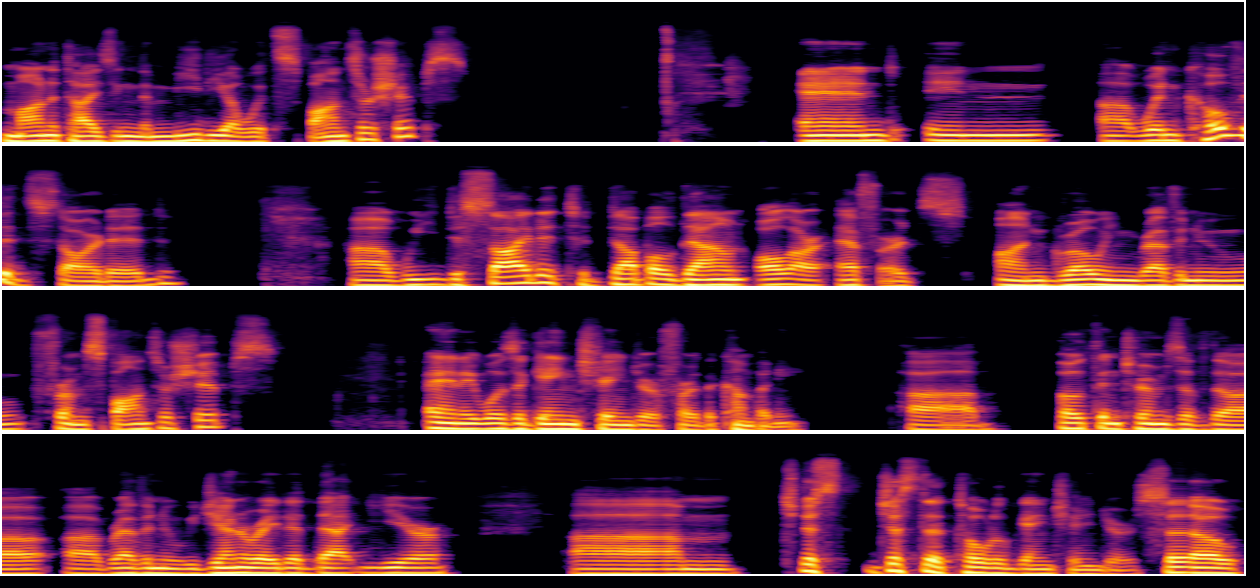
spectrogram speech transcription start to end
monetizing the media with sponsorships. And in uh, when COVID started, uh, we decided to double down all our efforts on growing revenue from sponsorships, and it was a game changer for the company, uh, both in terms of the uh, revenue we generated that year Um, just just a total game changer. So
